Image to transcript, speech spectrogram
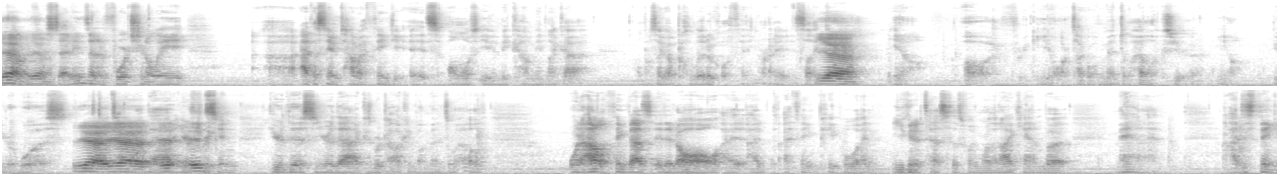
in Yeah, lot of different yeah. Settings and unfortunately, uh, at the same time, I think it's almost even becoming like a almost like a political thing, right? It's like yeah, you know, oh, freaking, you don't want to talk about mental health because you're, you know, you're a wuss. yeah, yeah. It, you're it's freaking, you're this and you're that because we're talking about mental health. When I don't think that's it at all. I, I, I think people, and you can attest to this way more than I can, but man, I, I just think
